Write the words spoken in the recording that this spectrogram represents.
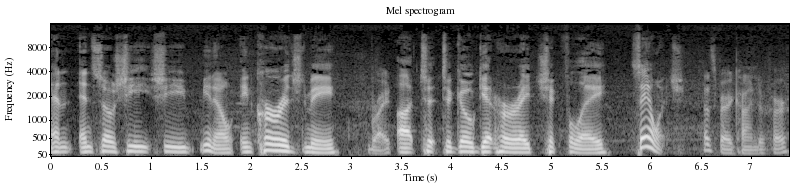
and and so she she you know encouraged me right. uh, to to go get her a Chick Fil A sandwich. That's very kind of her.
